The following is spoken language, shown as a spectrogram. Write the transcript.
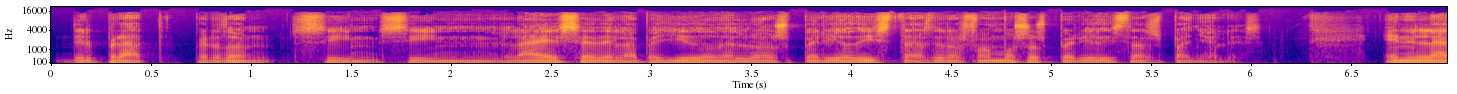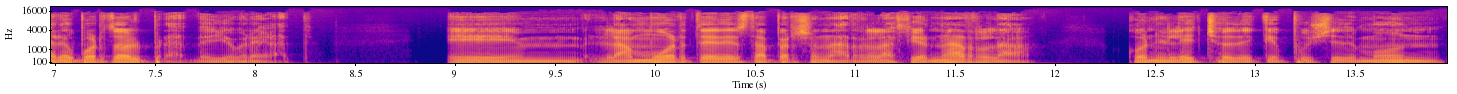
del Prat, perdón, sin, sin la S del apellido de los periodistas, de los famosos periodistas españoles, en el aeropuerto del Prat, de Llobregat, Em, la muerte de esta persona, relacionarla con el hecho de que Puigdemont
